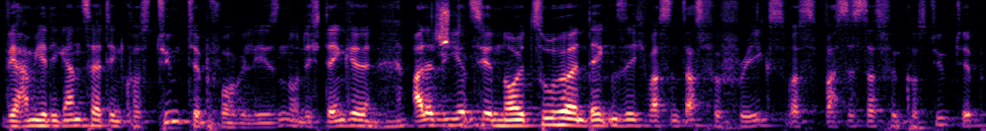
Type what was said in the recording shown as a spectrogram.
Wir haben hier die ganze Zeit den Kostümtipp vorgelesen und ich denke, mhm, alle, die stimmt. jetzt hier neu zuhören, denken sich, was sind das für Freaks? Was, was ist das für ein Kostümtipp?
